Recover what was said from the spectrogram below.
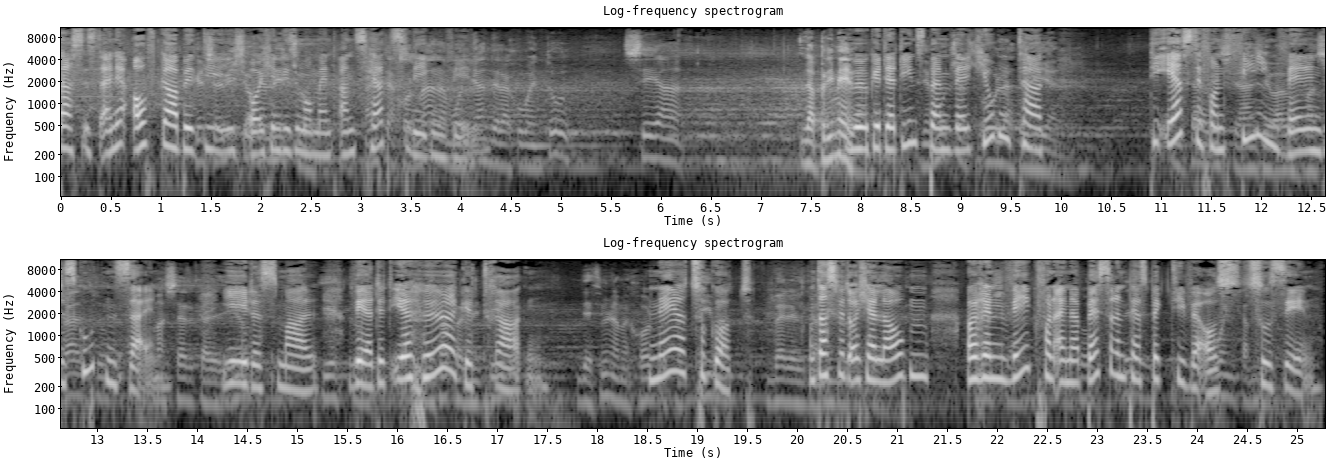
Das ist eine Aufgabe, die ich euch in diesem Moment ans Herz legen will. Möge der Dienst beim Weltjugendtag die erste von vielen Wellen des Guten sein. Jedes Mal werdet ihr höher getragen, näher zu Gott. Und das wird euch erlauben, euren Weg von einer besseren Perspektive aus zu sehen.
